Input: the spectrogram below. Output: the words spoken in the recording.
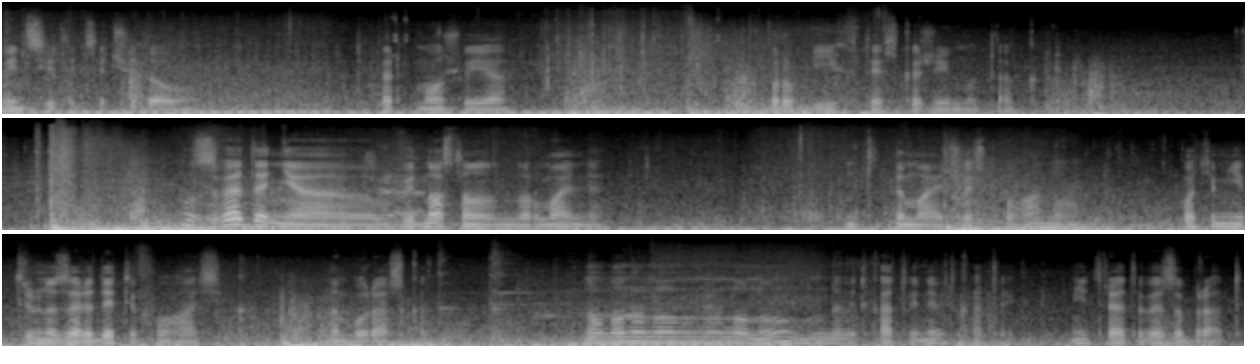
він світиться чудово. Тепер можу я пробігти, скажімо так. Ну, зведення відносно нормальне. Ну, тут немає чогось поганого. Потім мені потрібно зарядити фугасик на бураска. Ну, ну, ну, ну, ну, ну, ну, ну, не відкатуй, не відкатуй. Мені треба тебе забрати.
